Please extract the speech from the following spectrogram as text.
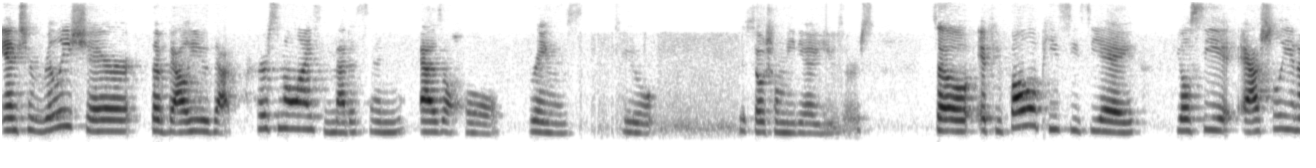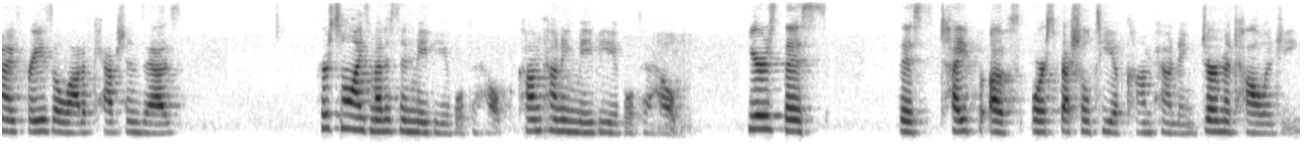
and to really share the value that personalized medicine as a whole brings to the social media users. So if you follow PCCA, you'll see Ashley and I phrase a lot of captions as personalized medicine may be able to help, compounding may be able to help. Here's this this type of or specialty of compounding, dermatology.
